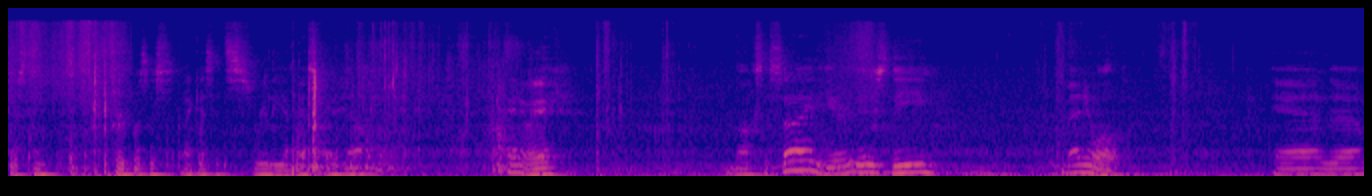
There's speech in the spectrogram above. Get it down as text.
testing purposes. I guess it's really a mess right now. Anyway, box aside, here is the manual. And, um,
